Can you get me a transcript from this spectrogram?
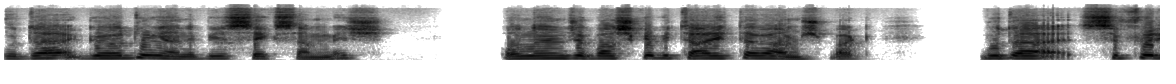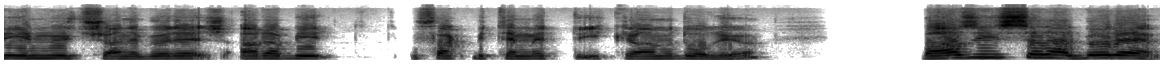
burada gördün yani 1.85. Ondan önce başka bir tarihte varmış. Bak bu da 0.23 hani böyle ara bir ufak bir temettü ikramı da oluyor. Bazı hisseler böyle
